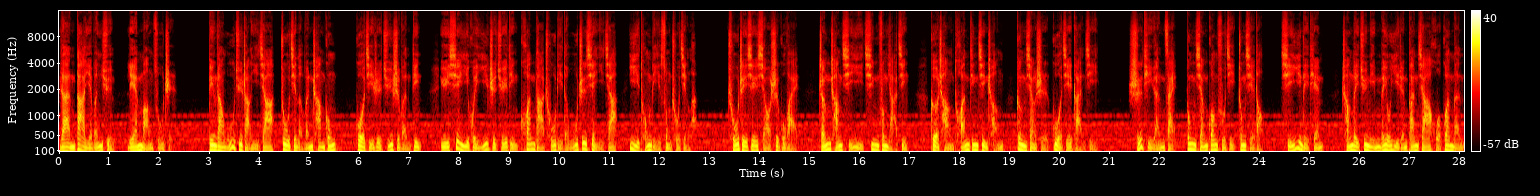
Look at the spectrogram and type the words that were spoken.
冉大爷闻讯，连忙阻止，并让吴局长一家住进了文昌宫。过几日局势稳定，与县议会一致决定宽大处理的吴知县一家一同礼送出境了。除这些小事故外，整场起义清风雅静，各厂团丁进城，更像是过节赶集。石体元在《东乡光复记》中写道。起义那天，城内居民没有一人搬家或关门，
